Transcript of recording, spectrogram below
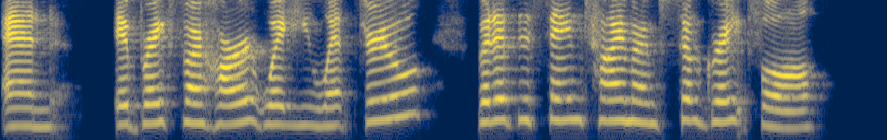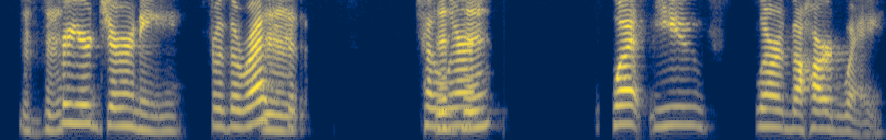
and it breaks my heart what you went through but at the same time, I'm so grateful mm-hmm. for your journey for the rest mm-hmm. of us to mm-hmm. learn what you've learned the hard way.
